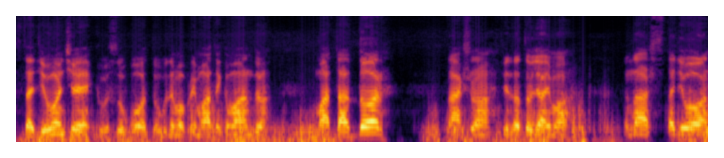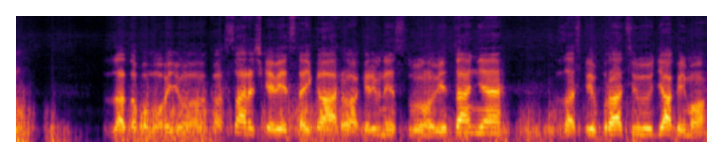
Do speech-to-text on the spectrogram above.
стадіончик. У суботу будемо приймати команду Матадор. Так що підготовляємо наш стадіон за допомогою косарочки від Стайкагро. Керівництву вітання за співпрацю. Дякуємо.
